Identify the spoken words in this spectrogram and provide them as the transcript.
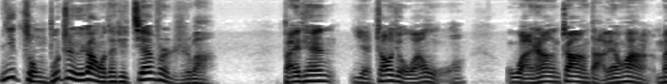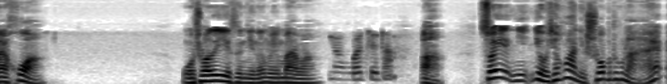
你总不至于让我再去兼份职吧？白天也朝九晚五，晚上照样打电话卖货。我说的意思你能明白吗？那我知道，啊，所以你有些话你说不出来，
